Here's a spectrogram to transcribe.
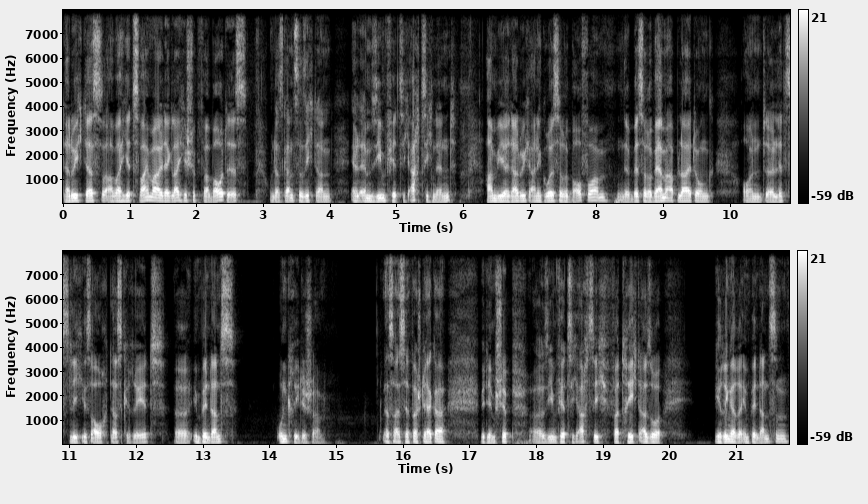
Dadurch, dass aber hier zweimal der gleiche Chip verbaut ist und das Ganze sich dann LM4780 nennt, haben wir dadurch eine größere Bauform, eine bessere Wärmeableitung und äh, letztlich ist auch das Gerät äh, Impedanz unkritischer. Das heißt, der Verstärker mit dem Chip äh, 4780 verträgt also geringere Impedanzen,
